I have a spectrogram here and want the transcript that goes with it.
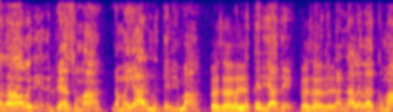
அதாவது இது பேசுமா? நம்ம யாருன்னு தெரியுமா? பேசாது. தெரியாது. பேசாது. தன்னால வேக்குமா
